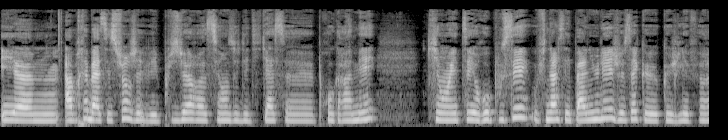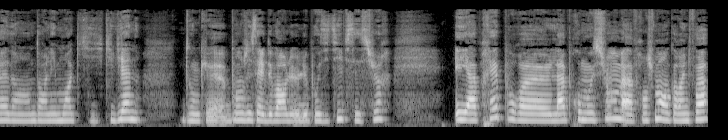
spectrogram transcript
Et euh, après, bah c'est sûr, j'avais plusieurs séances de dédicaces programmées qui ont été repoussées. Au final, c'est pas annulé. Je sais que, que je les ferai dans, dans les mois qui, qui viennent. Donc euh, bon, j'essaye de voir le, positif, c'est sûr. Et après pour euh, la promotion, bah franchement encore une fois,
